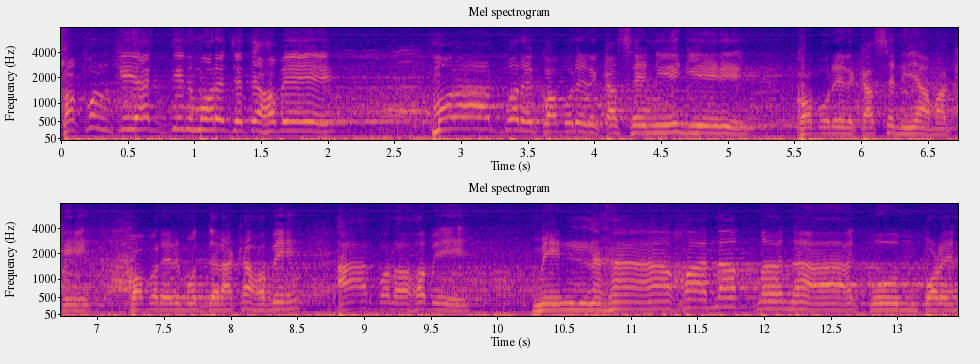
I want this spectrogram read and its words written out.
সকলকে একদিন মরে যেতে হবে। মরার পরে কবরের কাছে নিয়ে গিয়ে কবরের কাছে নিয়ে আমাকে কবরের মধ্যে রাখা হবে। আর বলা হবে পড়েন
